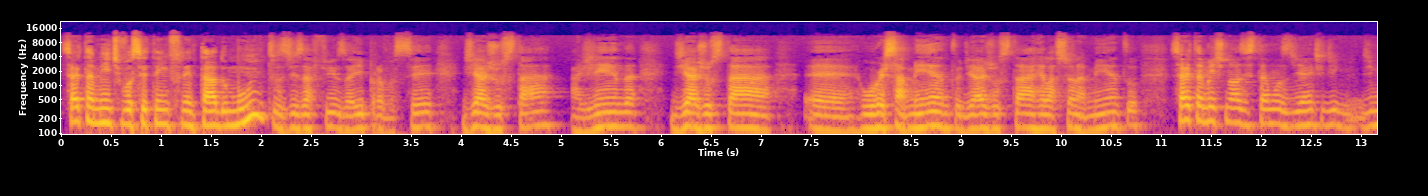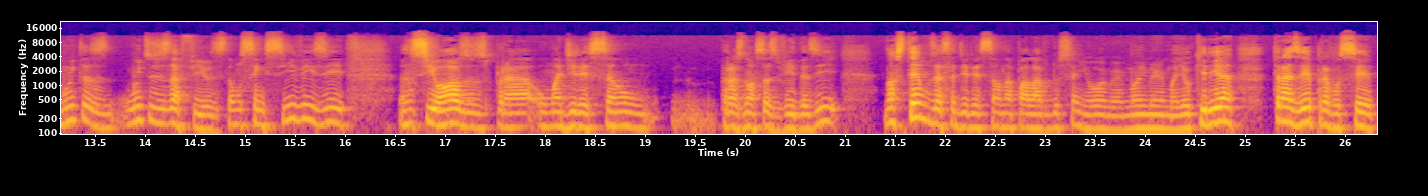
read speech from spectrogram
Certamente você tem enfrentado muitos desafios aí para você de ajustar a agenda, de ajustar é, o orçamento, de ajustar relacionamento. Certamente nós estamos diante de, de muitas, muitos desafios, estamos sensíveis e ansiosos para uma direção para as nossas vidas. E nós temos essa direção na palavra do Senhor, meu irmão e minha irmã. Eu queria trazer para você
